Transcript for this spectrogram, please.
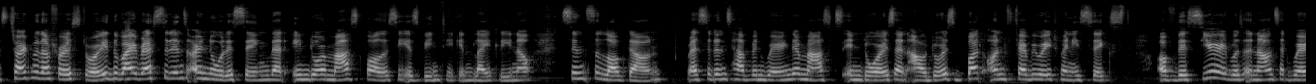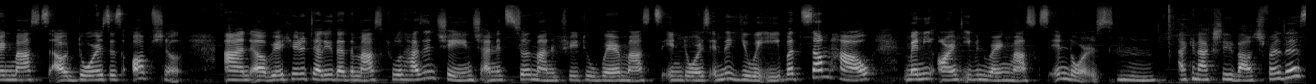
start with our first story. Dubai residents are noticing that indoor mask policy is being taken lightly. Now, since the lockdown, residents have been wearing their masks indoors and outdoors, but on February 26th of this year, it was announced that wearing masks outdoors is optional. And uh, we're here to tell you that the mask rule hasn't changed and it's still mandatory to wear masks indoors in the UAE. But somehow, many aren't even wearing masks indoors. I can actually vouch for this.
